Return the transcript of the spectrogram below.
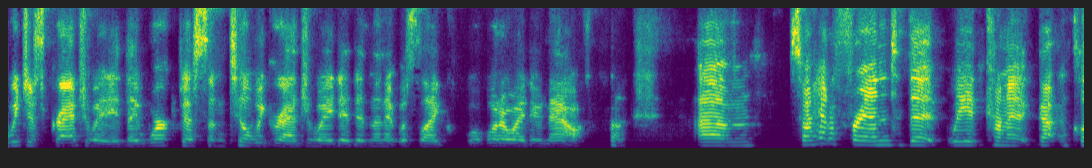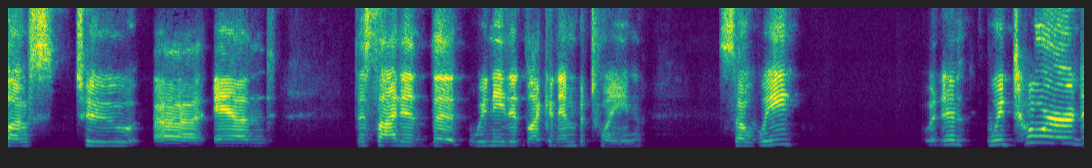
we just graduated. They worked us until we graduated, and then it was like, well, what do I do now? um, so I had a friend that we had kind of gotten close to, uh, and decided that we needed like an in between. So we we toured.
